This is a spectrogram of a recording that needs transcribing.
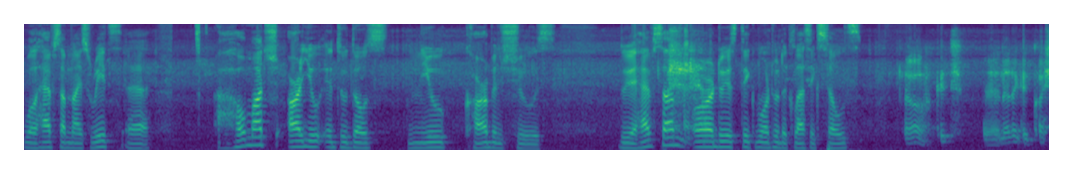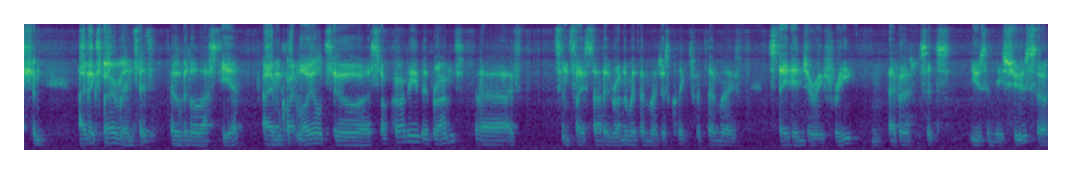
will have some nice reads. Uh, how much are you into those new carbon shoes? Do you have some, or do you stick more to the classic soles? Oh, good. Another good question. I've experimented over the last year. I'm quite loyal to uh, Saucony, the brand. Uh, I've since I started running with them, I just clicked with them. I've stayed injury free ever since using these shoes. So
